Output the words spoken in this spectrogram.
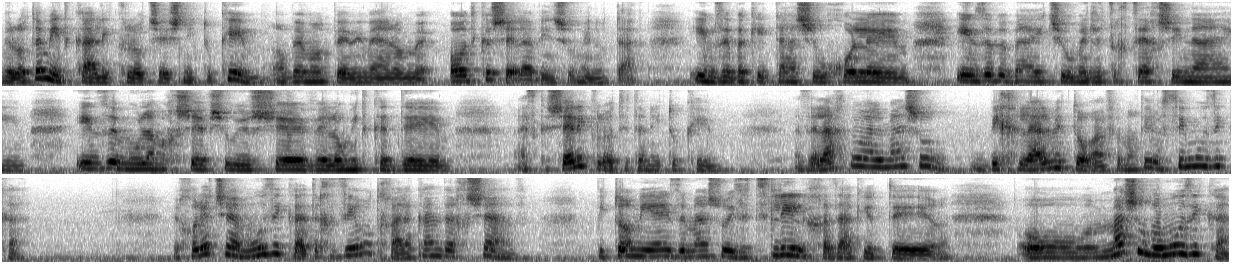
ולא תמיד קל לקלוט שיש ניתוקים. הרבה מאוד פעמים היה לו מאוד קשה להבין שהוא מנותק. אם זה בכיתה שהוא חולם, אם זה בבית שהוא עומד לצחצח שיניים, אם זה מול המחשב שהוא יושב ולא מתקדם, אז קשה לקלוט את הניתוקים. אז הלכנו על משהו בכלל מטורף, אמרתי לו, שים מוזיקה. יכול להיות שהמוזיקה תחזיר אותך לכאן ועכשיו. פתאום יהיה איזה משהו, איזה צליל חזק יותר, או משהו במוזיקה.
